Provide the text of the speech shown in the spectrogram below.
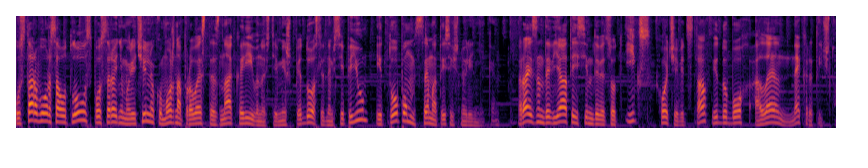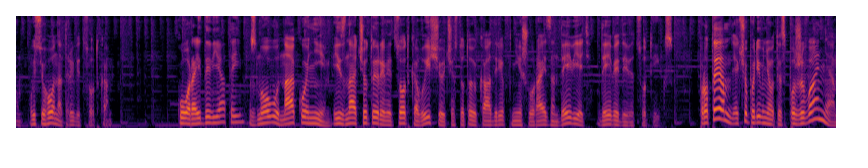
У Star Wars Outlaws по середньому лічильнику можна провести знак рівності між піддослідним CPU і топом 7000 лінійки. Ryzen 9 7900X хоч і відстав від обох, але не критично, усього на 3%. Core i 9 знову на коні із на 4% вищою частотою кадрів, ніж у Ryzen 9 9900X. Проте, якщо порівнювати споживання,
